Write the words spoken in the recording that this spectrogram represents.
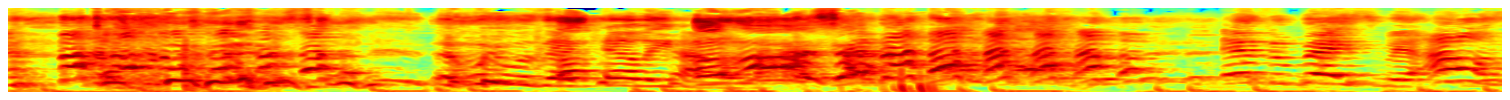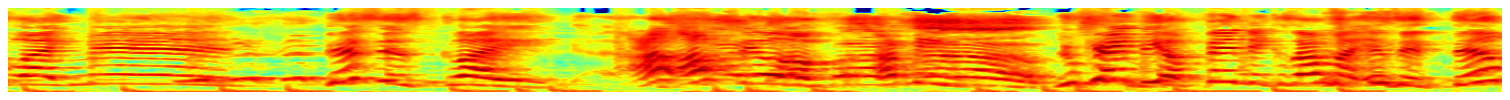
and we was at uh, Kelly uh, uh, house. Uh-uh, the basement. I was like, man, this is like, I, I feel, I mean, you can't be offended because I'm like, is it them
